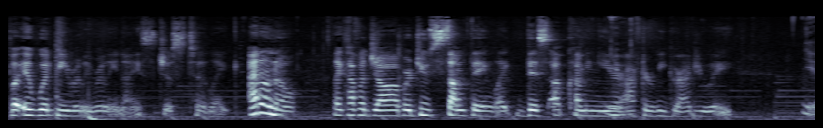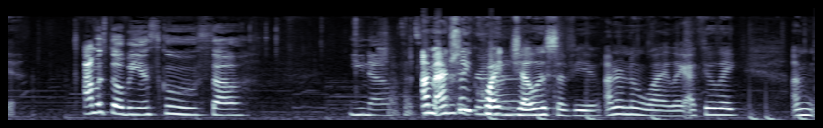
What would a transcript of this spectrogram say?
But it would be really, really nice just to like, I don't know, like have a job or do something like this upcoming year after we graduate. Yeah. I'ma still be in school, so you know. That's I'm actually quite jealous of you. I don't know why. Like I feel like I'm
